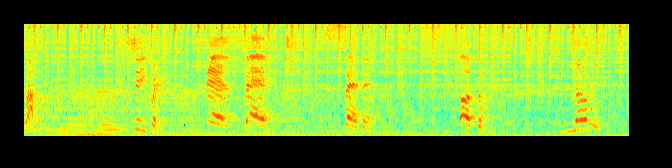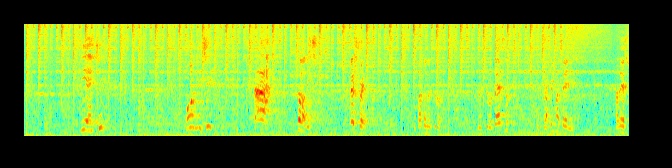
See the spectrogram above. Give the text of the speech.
4, 5, 6, 7, 8, 9, 10, 11, ah, 12. Perfetto. Ho fatto nuestro, nuestro terzo, nuestra prima serie. Adesso.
